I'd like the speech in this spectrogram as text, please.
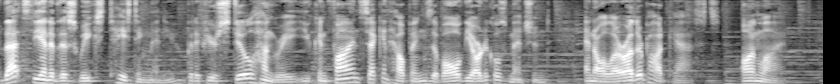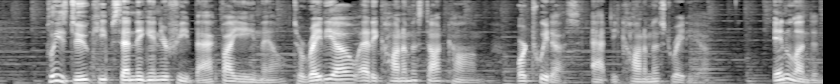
That's the end of this week's tasting menu, but if you're still hungry, you can find second helpings of all the articles mentioned and all our other podcasts online. Please do keep sending in your feedback by email to radio at economist.com or tweet us at Economist Radio. In London,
